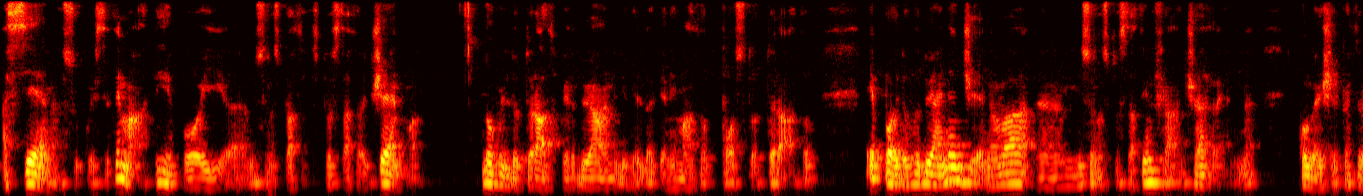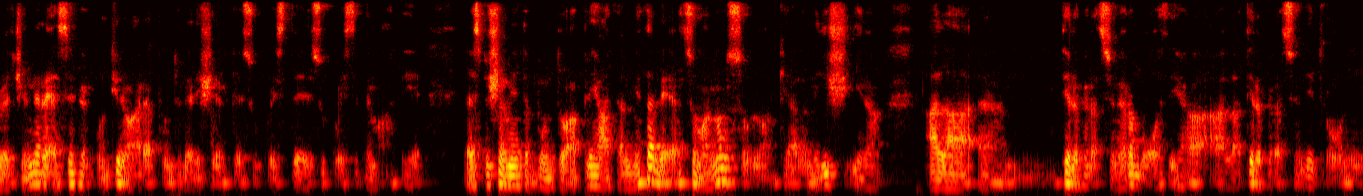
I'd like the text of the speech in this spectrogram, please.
a Siena su queste tematiche, poi eh, mi sono spostato, a Genova dopo il dottorato per due anni di quello che è animato post-dottorato, e poi dopo due anni a Genova eh, mi sono spostato in Francia, a Rennes, come ricercatore del CNRS per continuare appunto le ricerche su queste, su queste tematiche, eh, specialmente appunto applicate al metaverso, ma non solo, anche alla medicina, alla ehm, teleoperazione robotica, alla teleoperazione dei droni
